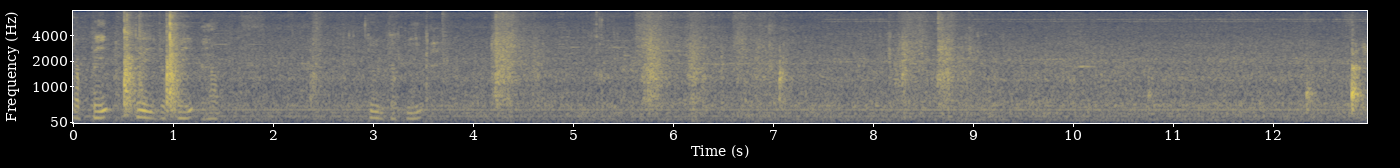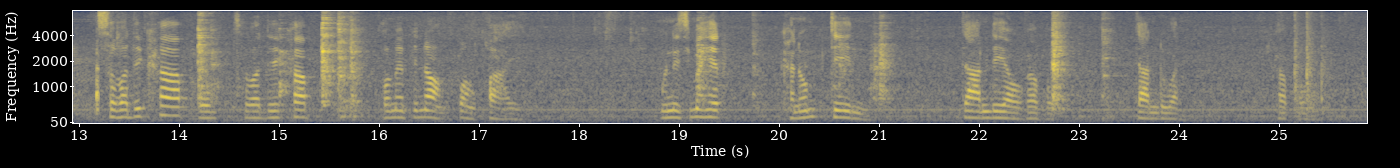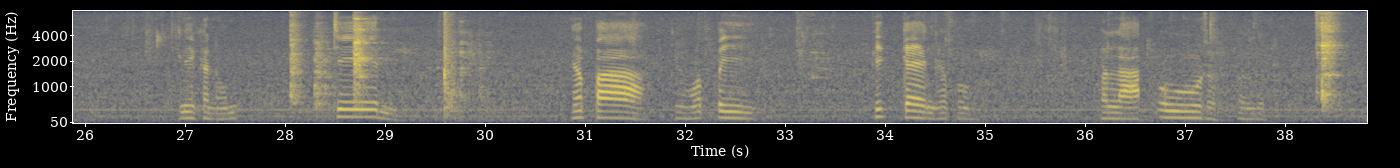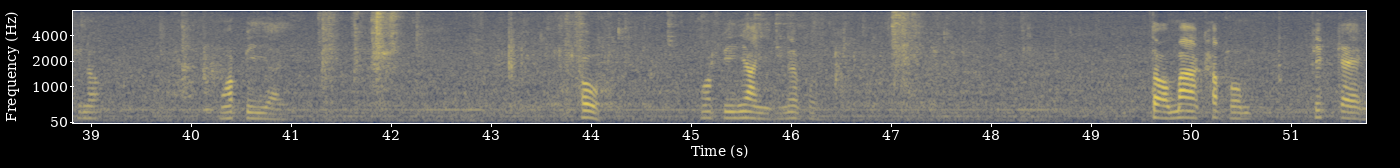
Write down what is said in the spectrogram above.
กะปิตุ้ยกะปิครับ ตุ้ยกะปิสวัสดีครับผมสวัสดีครับพ่อแม่พี่น้องป่องปายวันนี้สิมาเฮ็ดขนมจีน จานเดียวครับผมจานด่วนครับผมนี่ขนมจีน นื้อปลาหัวปีพริกแกงครับผมปลาร้าโอ้เถอะเอาเลยพี่น้องหัวปีใหญ่โอ้หัวปีใหญ่เนี่ยผมต่อมาครับผมพริกแกง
